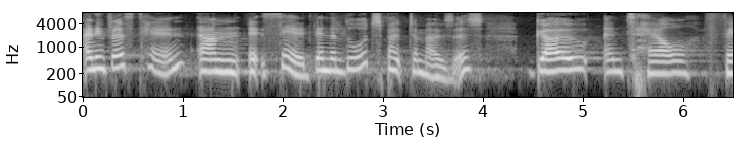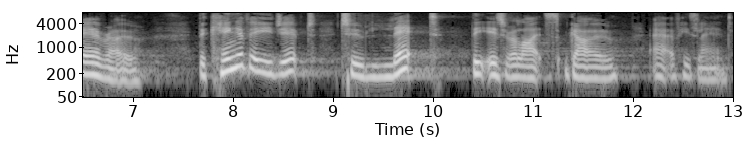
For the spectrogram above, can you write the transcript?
And in verse 10, um, it said, Then the Lord spoke to Moses, Go and tell Pharaoh, the king of Egypt, to let the Israelites go out of his land.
